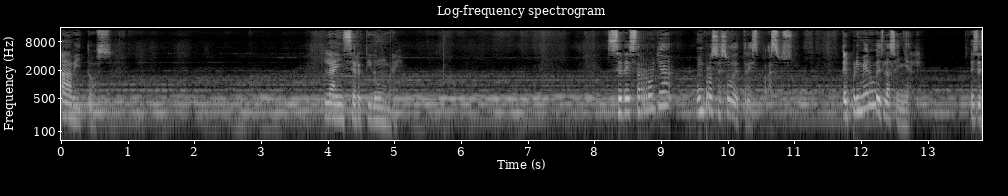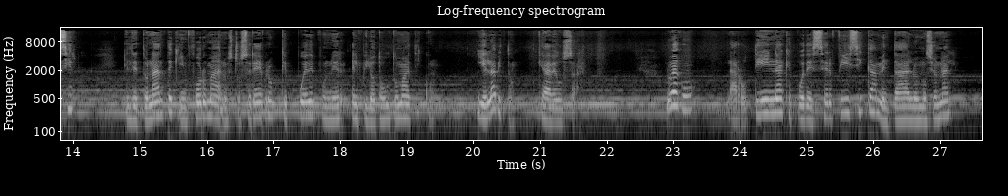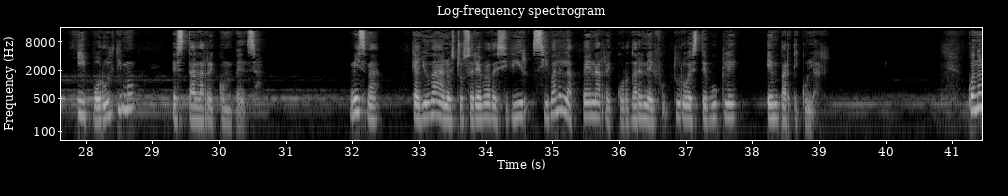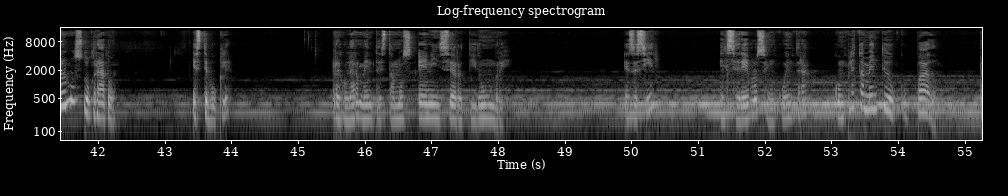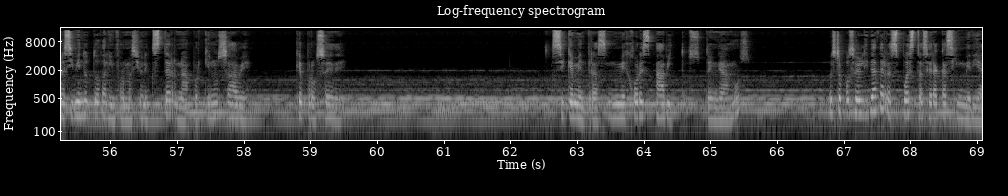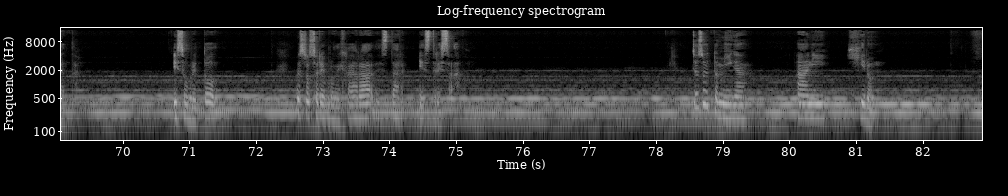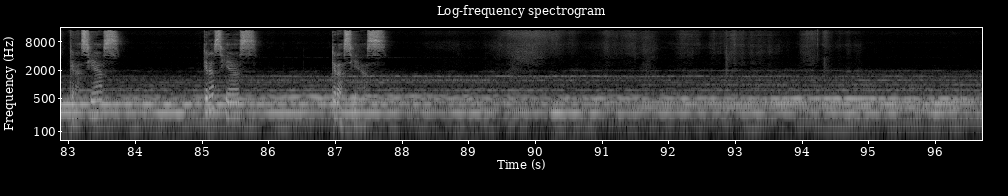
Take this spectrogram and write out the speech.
Hábitos. La incertidumbre. Se desarrolla un proceso de tres pasos. El primero es la señal, es decir, el detonante que informa a nuestro cerebro que puede poner el piloto automático y el hábito que ha de usar. Luego, la rutina que puede ser física, mental o emocional. Y por último, está la recompensa, misma que ayuda a nuestro cerebro a decidir si vale la pena recordar en el futuro este bucle en particular. Cuando no hemos logrado este bucle, regularmente estamos en incertidumbre. Es decir, el cerebro se encuentra completamente ocupado recibiendo toda la información externa porque no sabe qué procede. Así que mientras mejores hábitos tengamos, nuestra posibilidad de respuesta será casi inmediata. Y sobre todo, nuestro cerebro dejará de estar estresado. Yo soy tu amiga Annie Girón. Gracias, gracias, gracias.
